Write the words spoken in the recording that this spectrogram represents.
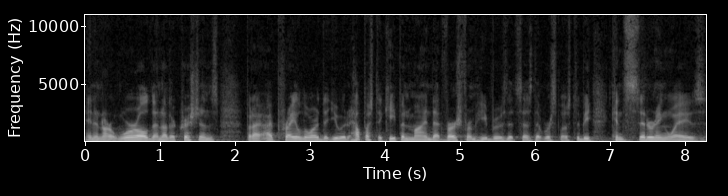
and in our world and other Christians. But I, I pray, Lord, that you would help us to keep in mind that verse from Hebrews that says that we're supposed to be considering ways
